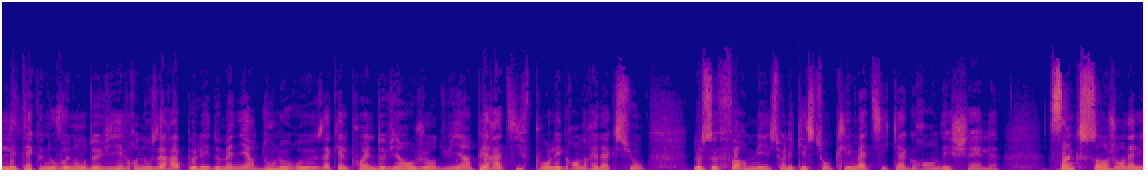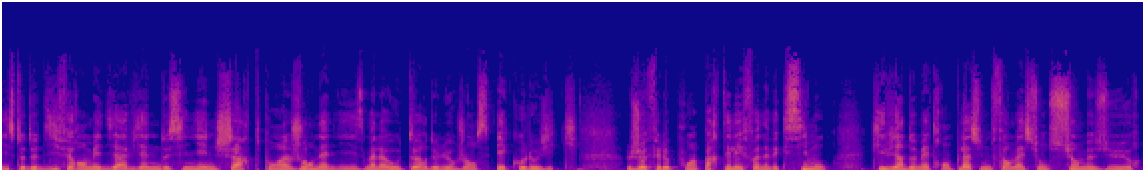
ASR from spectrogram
L'été que nous venons de vivre nous a rappelé de manière douloureuse à quel point il devient aujourd'hui impératif pour les grandes rédactions de se former sur les questions climatiques à grande échelle. 500 journalistes de différents médias viennent de signer une charte pour un journalisme à la hauteur de l'urgence écologique. Je fais le point par téléphone avec Simon, qui vient de mettre en place une formation sur mesure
